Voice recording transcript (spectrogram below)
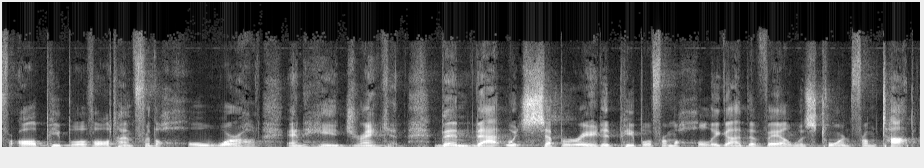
for all people of all time, for the whole world, and he drank it. Then that which separated people from a holy God, the veil, was torn from top,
